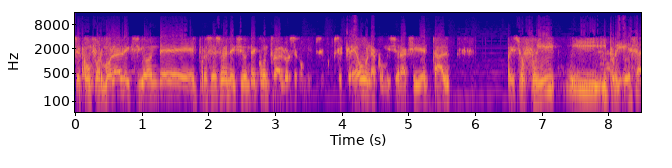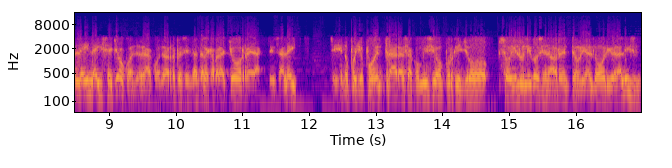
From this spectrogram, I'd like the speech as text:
se conformó la elección de, el proceso de elección de Contralor, se, se- creó una comisión accidental, pues yo fui y, pues esa ley la hice yo, cuando era, cuando era representante de la Cámara, yo redacté esa ley. Yo dije, no, pues yo puedo entrar a esa comisión porque yo soy el único senador en teoría del nuevo liberalismo.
